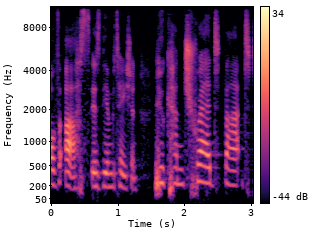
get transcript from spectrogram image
of us, is the invitation, who can tread that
